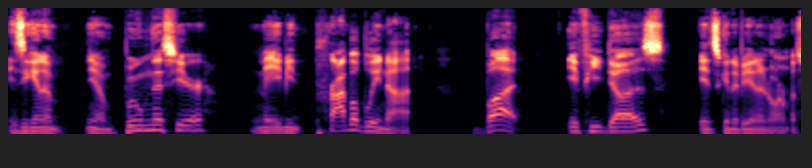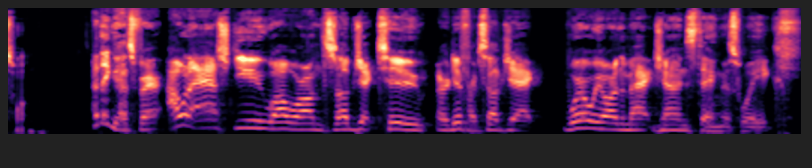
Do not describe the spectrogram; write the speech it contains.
Is he gonna you know boom this year? Maybe, probably not. But if he does, it's going to be an enormous one. I think that's fair. I want to ask you while we're on the subject too, or different subject, where we are in the Mac Jones thing this week.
